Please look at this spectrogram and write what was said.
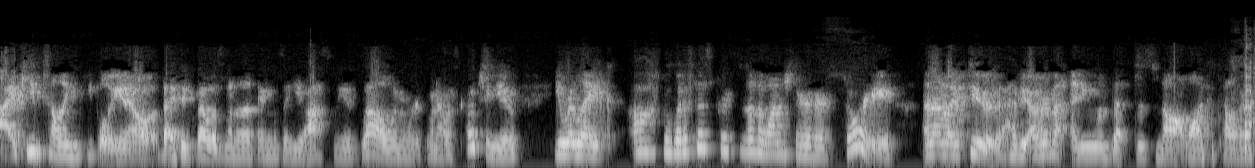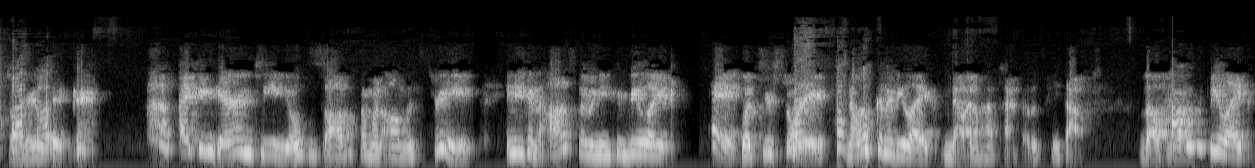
I keep telling people, you know, I think that was one of the things that you asked me as well when we're, when I was coaching you. You were like, oh, but what if this person doesn't want to share their story? And I'm like, dude, have you ever met anyone that does not want to tell their story? like, I can guarantee you'll stop someone on the street and you can ask them and you can be like, hey, what's your story? no one's going to be like, no, I don't have time for this. Peace out. They'll probably yeah. be like,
